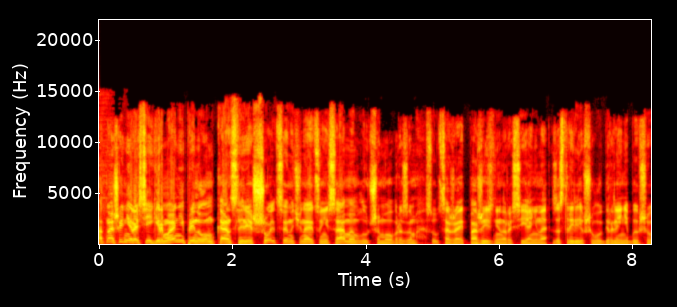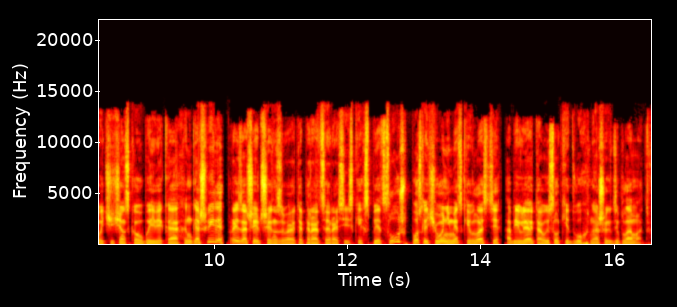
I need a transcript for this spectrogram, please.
Отношения России и Германии при новом канцлере Шольце начинаются не самым лучшим образом. Суд сажает пожизненно россиянина, застрелившего в Берлине бывшего чеченского боевика Хангашвили. Произошедшее называют операцией российских спецслужб, после чего немецкие власти объявляют о высылке двух наших дипломатов.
